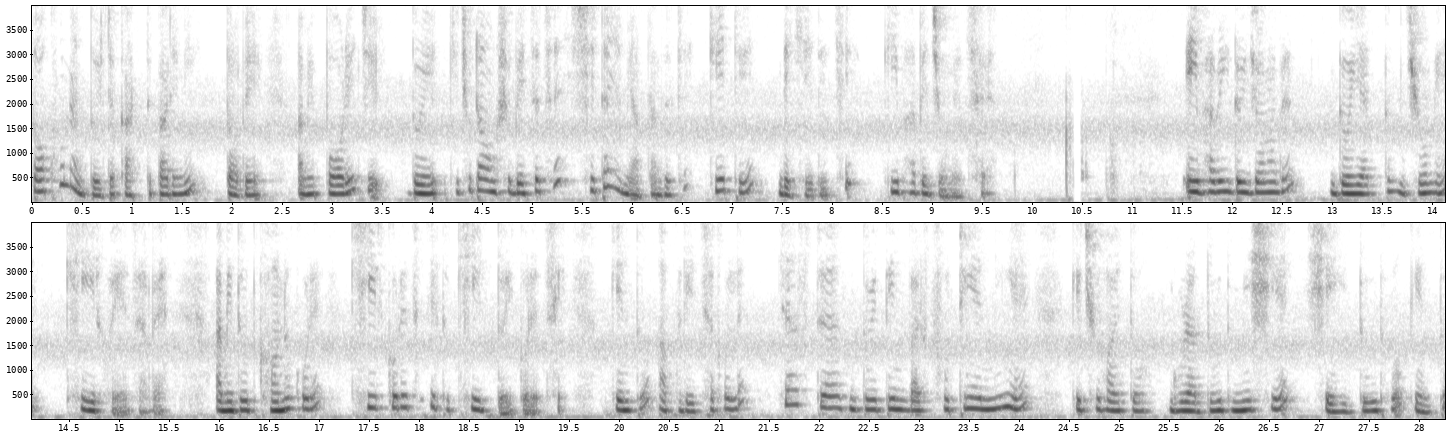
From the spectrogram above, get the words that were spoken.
তখন আর দইটা কাটতে পারিনি, তবে আমি পরে যে দইয়ের কিছুটা অংশ বেঁচেছে, সেটাই আমি আপনাদেরকে কেটে দেখিয়ে দিচ্ছি, কীভাবে জমেছে। এইভাবেই দই জমাবেন, দই একদম জমে ক্ষীর হয়ে যাবে। আমি দুধ ঘন করে ক্ষীর করেছি, যেহেতু ক্ষীর দই করেছি। কিন্তু আপনার ইচ্ছা করলে জাস্ট দুই তিনবার ফুটিয়ে নিয়ে কিছু হয়তো গুঁড়া দুধ মিশিয়ে সেই দুধও কিন্তু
